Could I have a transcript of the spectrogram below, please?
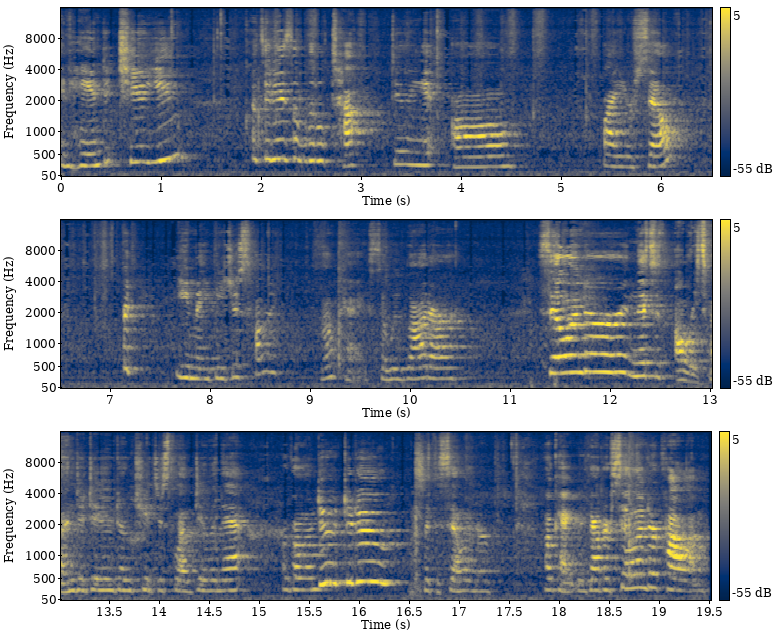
and hand it to you because it is a little tough doing it all by yourself, but you may be just fine. Okay, so we've got our cylinder, and this is always fun to do. Don't you just love doing that? We're going do do do with the cylinder. Okay, we've got our cylinder column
